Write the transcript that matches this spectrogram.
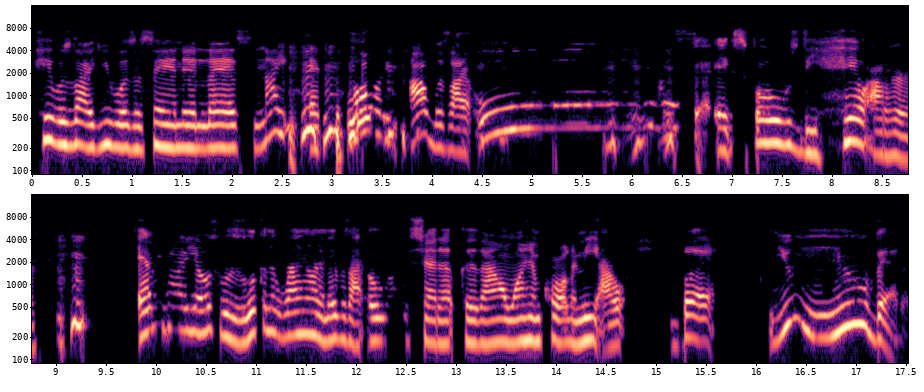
He was like, You wasn't saying that last night at the party. I was like, Oh, exposed the hell out of her. Everybody else was looking around and they was like, Oh, I'm gonna shut up because I don't want him calling me out. But you knew better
